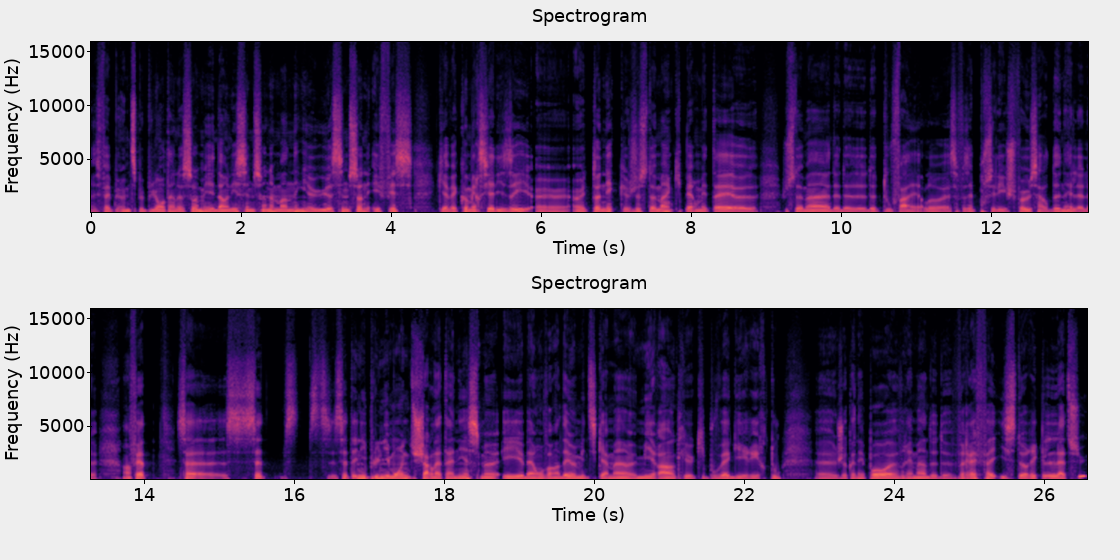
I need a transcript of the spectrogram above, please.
ça fait un petit peu plus longtemps de ça, mais dans les Simpsons, à un moment donné, il y a eu Simpson et Fils qui avaient commercialisé un tonic, justement, qui permettait, justement, de, de- tout faire. là. Ça faisait pousser les cheveux, ça redonnait le... En fait, ça, c'était ni plus ni moins que du charlatanisme et ben, on vendait un médicament un miracle qui pouvait guérir tout. Euh, je connais pas vraiment de, vrais faits historiques là-dessus,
